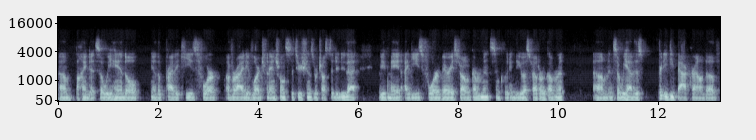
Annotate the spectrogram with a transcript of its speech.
um, behind it. So we handle you know the private keys for a variety of large financial institutions. We're trusted to do that. We've made IDs for various federal governments, including the U.S. federal government. Um, and so we have this pretty deep background of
